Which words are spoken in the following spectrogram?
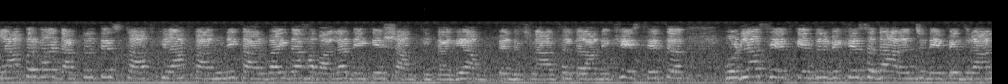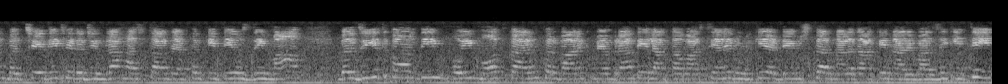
ਲਾਪਰਵਾਹ ਡਾਕਟਰ ਤੇ ਸਟਾਫ ਖਿਲਾਫ ਕਾਨੂੰਨੀ ਕਾਰਵਾਈ ਦਾ ਹਵਾਲਾ ਦੇ ਕੇ ਸ਼ਾਂਤ ਕੀਤਾ ਗਿਆ। ਪਿੰਡ ਚਨਾਰਥਲ ਕਲਾਂ ਵਿਖੇ ਸਥਿਤ ਮੁੱਢਲਾ ਸਿਹਤ ਕੇਂਦਰ ਵਿਖੇ ਸਧਾਰਨ ਜਨੇਪੇ ਦੌਰਾਨ ਬੱਚੇ ਦੀ ਫਿਰ ਰਜਿੰਦਰਾ ਹਸਪਤਾਲ ਰੈਫਰ ਕੀਤੀ ਉਸ ਦੀ ਮਾਂ ਬਲਜੀਤ ਕੌਰ ਦੀ ਹੋਈ ਮੌਤ ਕਾਰਨ ਪਰਿਵਾਰਕ ਮੈਂਬਰਾਂ ਤੇ ਇਲਾਕਾ ਵਾਸੀਆਂ ਨੇ ਰੁੜਕੀ ਅੱਡੇ ਵਿੱਚ ਧਰਨਾ ਲਗਾ ਕੇ ਨਾਅਰੇਬਾਜ਼ੀ ਕੀਤੀ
